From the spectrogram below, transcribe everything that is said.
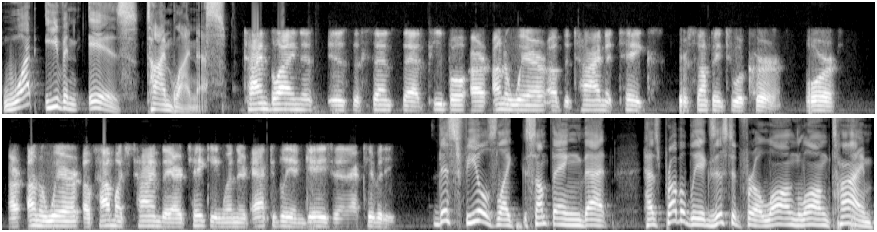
what even is time blindness? Time blindness is the sense that people are unaware of the time it takes for something to occur, or are unaware of how much time they are taking when they're actively engaged in an activity. This feels like something that has probably existed for a long, long time.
